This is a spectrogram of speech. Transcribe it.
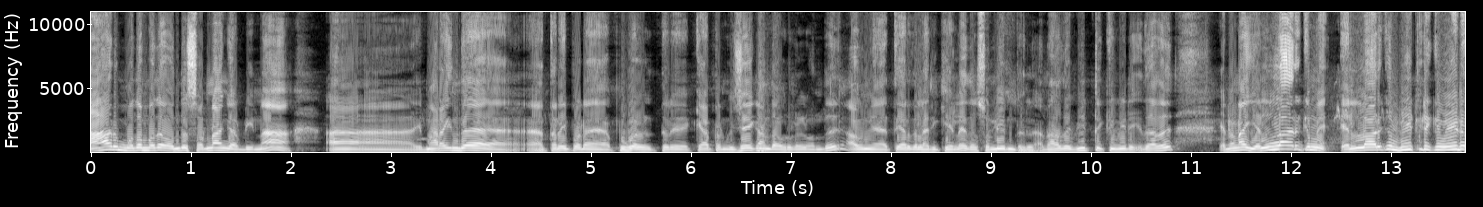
யார் முத முத வந்து சொன்னாங்க அப்படின்னா மறைந்த திரைப்பட புகழ் திரு கேப்டன் விஜயகாந்த் அவர்கள் வந்து அவங்க தேர்தல் அறிக்கையில் இதை சொல்லியிருந்தது. அதாவது வீட்டுக்கு வீடு. அதாவது என்னன்னா எல்லாருக்குமே எல்லாருக்கும் வீட்டுக்கு வீடு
